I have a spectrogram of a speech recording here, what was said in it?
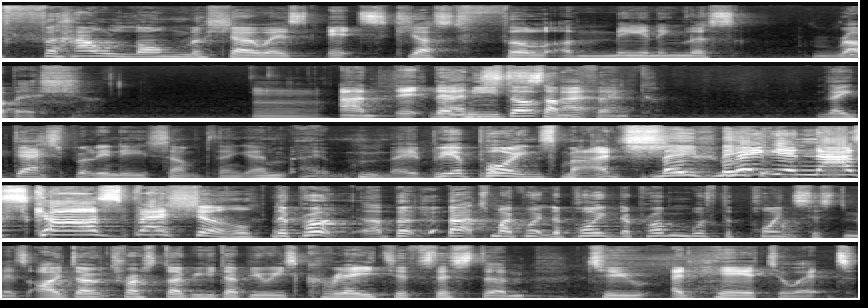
for how long the show is. It's just full of meaningless rubbish, and it, there And needs stop- uh, something. They desperately need something, and uh, maybe a points match. Maybe, Maybe a NASCAR special. The pro- uh, but back to my point. The point, the problem with the point system is I don't trust WWE's creative system to adhere to it.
